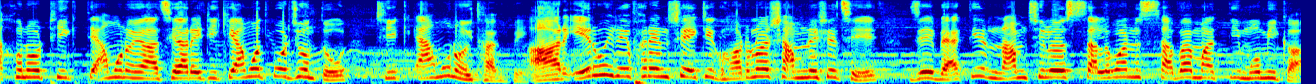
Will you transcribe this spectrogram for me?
এখনও ঠিক তেমনই আছে। আর এটি কেমন পর্যন্ত ঠিক এমনই থাকবে। আর এর ওই রেফারেন্সে একটি ঘটনার সামনে এসেছে, যে ব্যক্তির নাম ছিল সালওয়ান সাবামাতি মমিকা।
